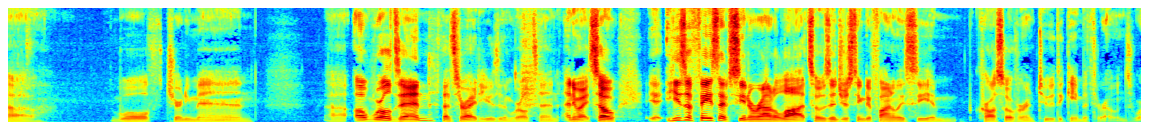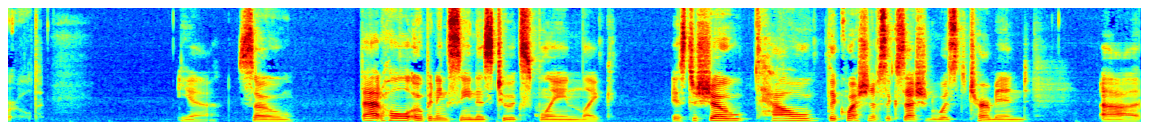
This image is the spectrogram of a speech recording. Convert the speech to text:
Uh, Wolf, Journeyman. Uh, oh, World's End. That's right. He was in World's End. Anyway, so he's a face I've seen around a lot. So it was interesting to finally see him cross over into the Game of Thrones world. Yeah. So that whole opening scene is to explain like is to show how the question of succession was determined uh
